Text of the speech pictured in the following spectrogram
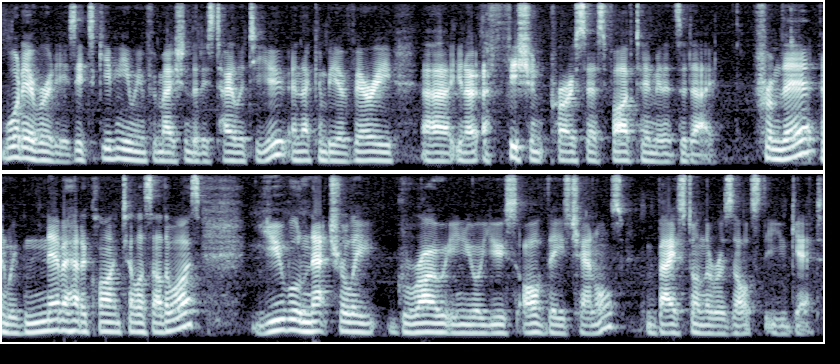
whatever it is. It's giving you information that is tailored to you, and that can be a very uh, you know efficient process, five ten minutes a day. From there, and we've never had a client tell us otherwise. You will naturally grow in your use of these channels based on the results that you get.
